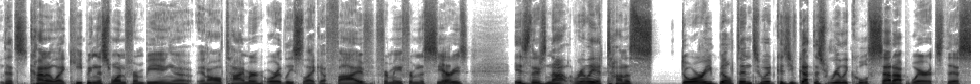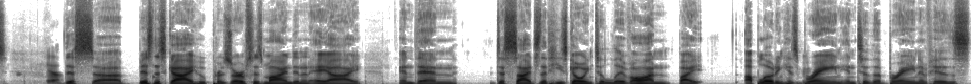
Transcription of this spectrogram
that's kind of like keeping this one from being a, an all timer, or at least like a five for me from this Yeah. series, is there's not really a ton of story built into it because you've got this really cool setup where it's this Yeah. this uh, business guy who preserves his mind in an AI and then decides that he's going to live on by uploading his brain into the brain of his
